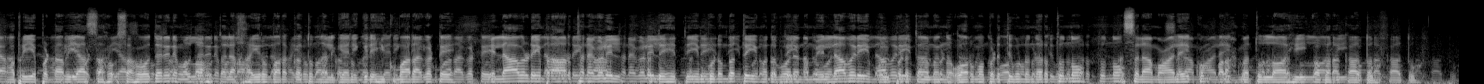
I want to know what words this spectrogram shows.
ആ പ്രിയപ്പെട്ട സഹോ- സഹോദരനും അള്ളാഹു തല ഹൈറും ബറക്കത്തും നൽകി അനുഗ്രഹിക്കുമാറാകട്ടെ. എല്ലാവരുടെയും പ്രാർത്ഥനകളിൽ അദ്ദേഹത്തെയും കുടുംബത്തെയും അതുപോലെ നമ്മെ എല്ലാവരെയും ഉൾപ്പെടുത്തണമെന്ന് ഓർമ്മപ്പെടുത്തിക്കൊണ്ട് നിർത്തുന്നു. അസ്സലാമു അലൈക്കും വറഹ്മത്തുള്ളാഹി വബറകാതുഹു.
